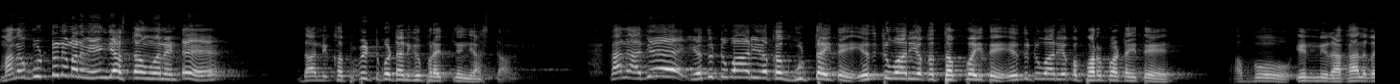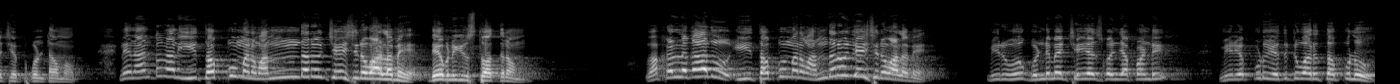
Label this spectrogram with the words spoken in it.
మన గుట్టుని మనం ఏం చేస్తాము అని అంటే దాన్ని కప్పిపెట్టుకోవటానికి ప్రయత్నం చేస్తాం. కానీ అదే ఎదుటివారి యొక్క గుట్టు అయితే ఎదుటివారి యొక్క తప్పు అయితే ఎదుటివారి యొక్క పొరపాటు అయితే అబ్బో ఎన్ని రకాలుగా చెప్పుకుంటామో. నేను అంటున్నాను ఈ తప్పు మనం అందరం చేసిన వాళ్ళమే. దేవునికి స్తోత్రం. ఒకళ్ళు కాదు ఈ తప్పు మనం అందరం చేసిన వాళ్ళమే. మీరు గుండె మీద చేసుకొని చెప్పండి. మీరు ఎప్పుడు ఎదుటివారి తప్పులు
